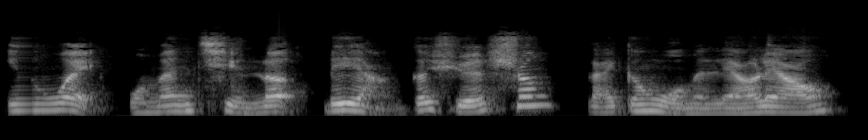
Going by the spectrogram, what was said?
因为我们请了两个学生来跟我们聊聊。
